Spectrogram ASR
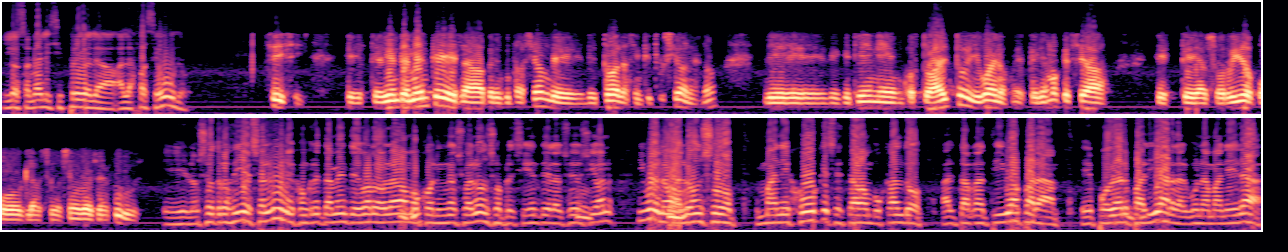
los análisis previos a la, a la fase 1. Sí, sí. Este, evidentemente es la preocupación de, de todas las instituciones, ¿no? De, de, que tiene un costo alto y bueno, esperemos que sea este, absorbido por la Asociación Uruguaya de Fútbol. Eh, los otros días, el lunes concretamente, Eduardo, hablábamos uh -huh. con Ignacio Alonso, presidente de la asociación, uh -huh. y bueno, Alonso manejó que se estaban buscando alternativas para eh, poder paliar de alguna manera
